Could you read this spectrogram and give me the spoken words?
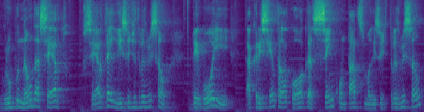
Grupo não dá certo. O certo é lista de transmissão. Pegou e acrescenta lá, coloca 100 contatos numa lista de transmissão.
